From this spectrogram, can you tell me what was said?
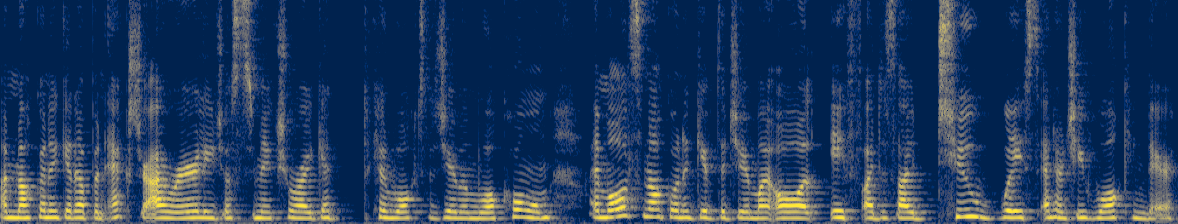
I'm not going to get up an extra hour early just to make sure I get can walk to the gym and walk home. I'm also not going to give the gym my all if I decide to waste energy walking there.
